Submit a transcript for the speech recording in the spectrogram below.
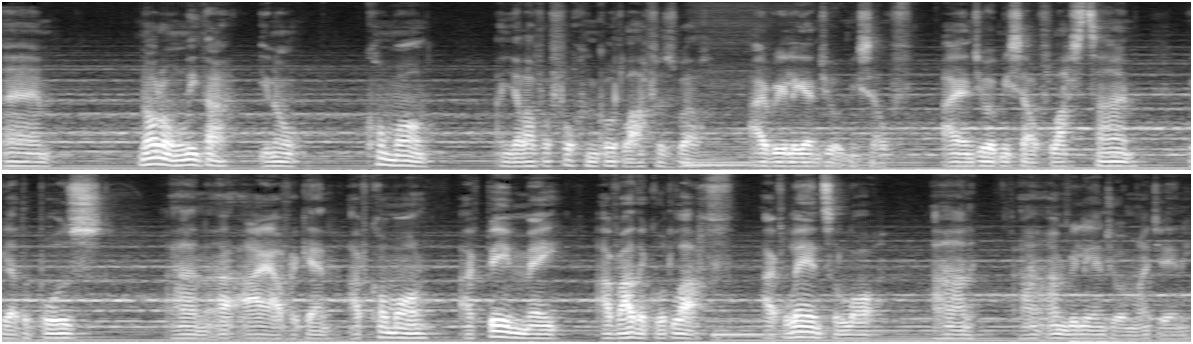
Um, not only that, you know, come on, and you'll have a fucking good laugh as well. I really enjoyed myself. I enjoyed myself last time. We had a buzz, and I, I have again. I've come on, I've been me, I've had a good laugh, I've learnt a lot, and I, I'm really enjoying my journey.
